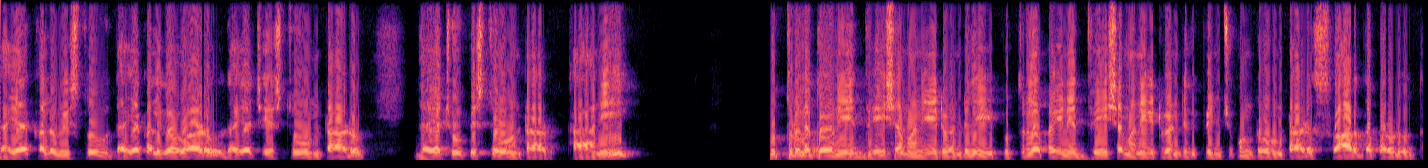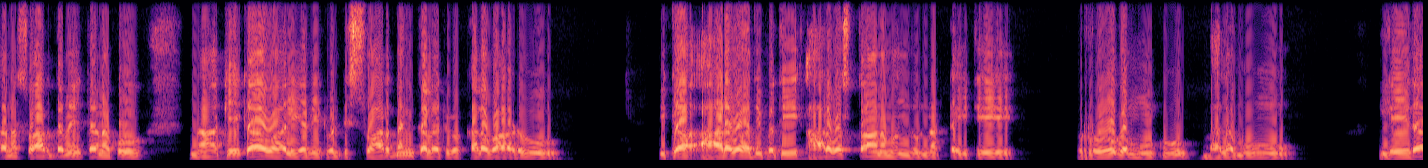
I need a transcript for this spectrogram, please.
దయ కలిగిస్తూ దయ కలిగేవాడు దయ చేస్తూ ఉంటాడు దయ చూపిస్తూ ఉంటాడు. కానీ పుత్రులతోనే ద్వేషం అనేటువంటిది పుత్రులపైనే ద్వేషం అనేటువంటిది పెంచుకుంటూ ఉంటాడు స్వార్థపరుడు. తన స్వార్థమే తనకు నాకే కావాలి అనేటువంటి స్వార్థం కల కలవాడు. ఇక ఆరవ అధిపతి ఆరవ స్థానమందున్నట్టయితే రోగముకు బలము లేదా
